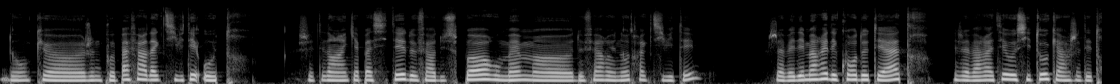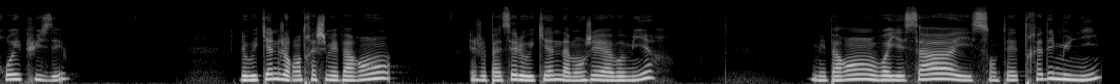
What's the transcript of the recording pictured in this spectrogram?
Donc euh, je ne pouvais pas faire d'activité autre. J'étais dans l'incapacité de faire du sport ou même euh, de faire une autre activité. J'avais démarré des cours de théâtre et j'avais arrêté aussitôt car j'étais trop épuisée. Le week-end, je rentrais chez mes parents et je passais le week-end à manger et à vomir. Mes parents voyaient ça et ils se sentaient très démunis.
